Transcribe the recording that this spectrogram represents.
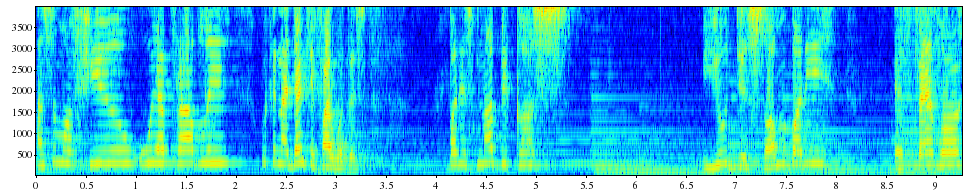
And some of you, we are probably, we can identify with this. But it's not because you did somebody a favor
